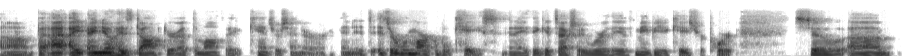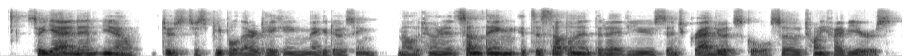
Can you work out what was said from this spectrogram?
Uh, but I, I, know his doctor at the Moffitt Cancer Center, and it's, it's a remarkable case, and I think it's actually worthy of maybe a case report. So, um, so yeah, and then you know, there's just people that are taking megadosing melatonin. It's something. It's a supplement that I've used since graduate school, so 25 years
